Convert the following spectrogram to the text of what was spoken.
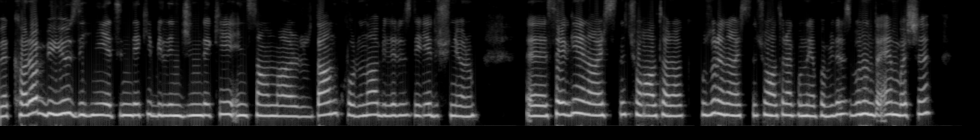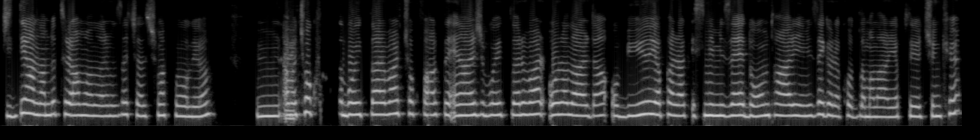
ve kara büyü zihniyetindeki, bilincindeki insanlardan korunabiliriz diye düşünüyorum. Ee, sevgi enerjisini çoğaltarak, huzur enerjisini çoğaltarak bunu yapabiliriz. Bunun da en başı ciddi anlamda travmalarımızla çalışmakla oluyor. Hmm, Ama Evet. çok farklı boyutlar var, çok farklı enerji boyutları var. Oralarda o büyü yaparak ismimize, doğum tarihimize göre kodlamalar yapılıyor çünkü.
